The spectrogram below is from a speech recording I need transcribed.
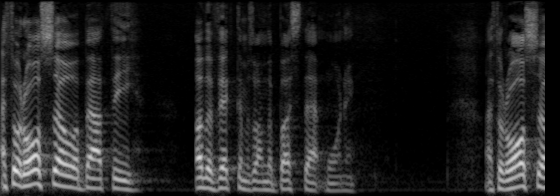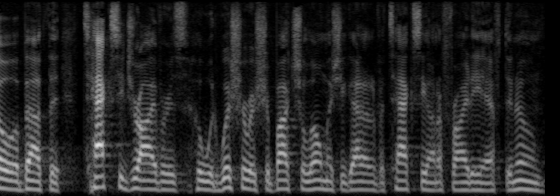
I thought also about the other victims on the bus that morning. I thought also about the taxi drivers who would wish her a Shabbat Shalom as she got out of a taxi on a Friday afternoon,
